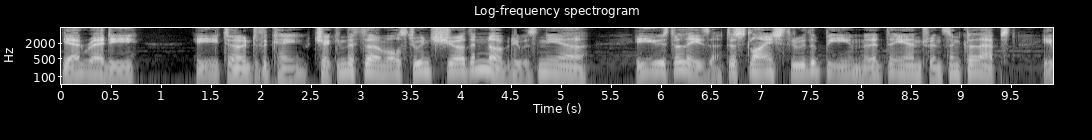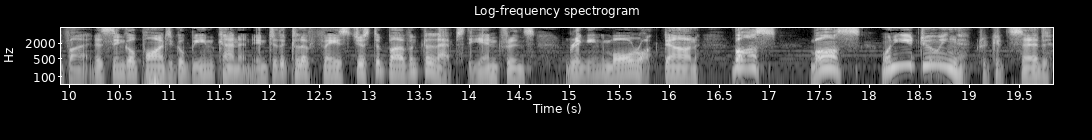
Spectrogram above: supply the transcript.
Get ready. He turned to the cave, checking the thermals to ensure that nobody was near. He used a laser to slice through the beam at the entrance and collapsed. He fired a single particle beam cannon into the cliff face just above and collapsed the entrance, bringing more rock down. Boss! Boss! What are you doing? Cricket said.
